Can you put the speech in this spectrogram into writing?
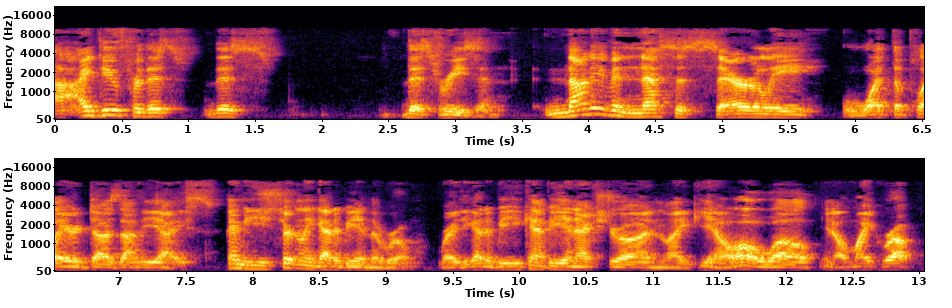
I do for this this this reason. Not even necessarily what the player does on the ice. I mean, you certainly got to be in the room, right? You got to be. You can't be an extra and like you know, oh well, you know, Mike Rupp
